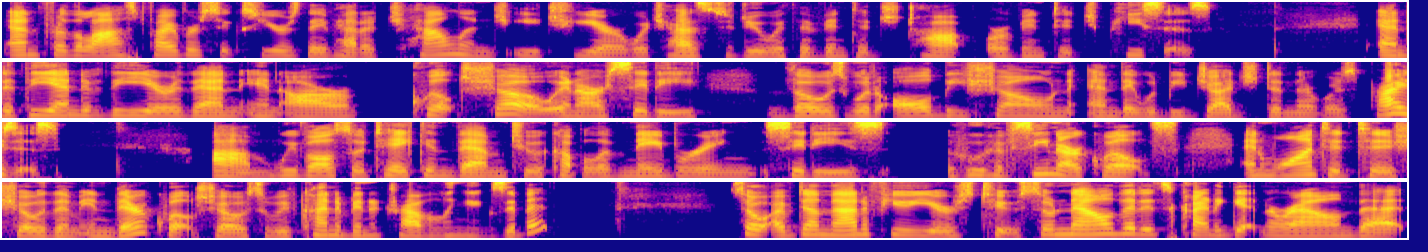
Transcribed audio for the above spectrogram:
And for the last five or six years, they've had a challenge each year, which has to do with a vintage top or vintage pieces. And at the end of the year, then in our quilt show in our city, those would all be shown and they would be judged, and there was prizes. Um, we've also taken them to a couple of neighboring cities who have seen our quilts and wanted to show them in their quilt show. So we've kind of been a traveling exhibit. So I've done that a few years too. So now that it's kind of getting around that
